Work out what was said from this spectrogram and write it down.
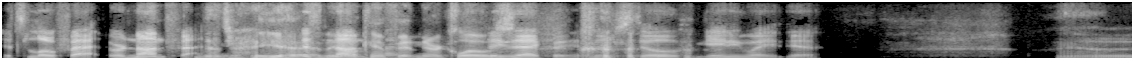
it's low fat or non fat. That's right. Yeah, It's and they all can't fit in their clothes. Exactly. And they're still gaining weight. Yeah. Yeah. Uh,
